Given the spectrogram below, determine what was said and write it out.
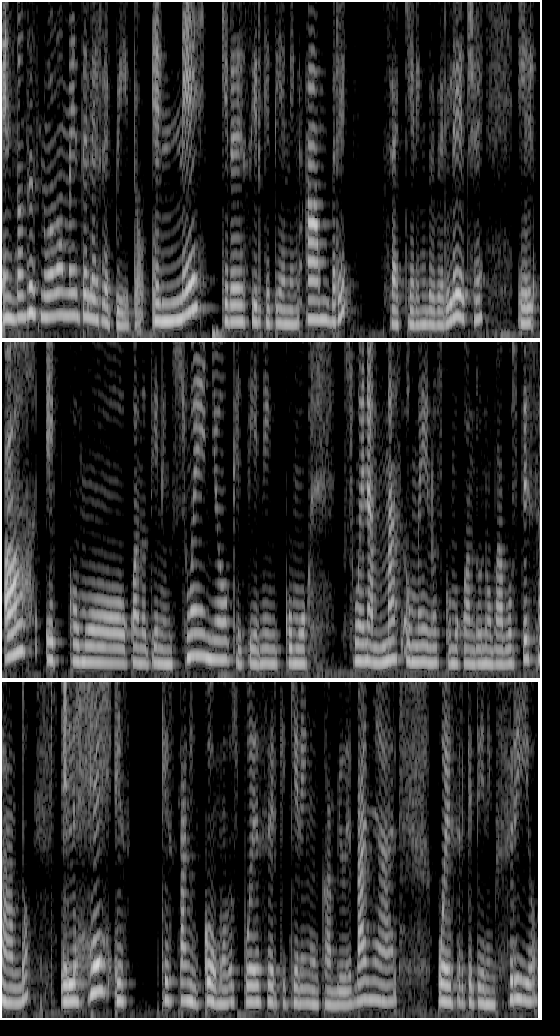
Entonces, nuevamente les repito, el ne quiere decir que tienen hambre, o sea, quieren beber leche. El ah es como cuando tienen sueño, que tienen como suena más o menos como cuando uno va bostezando. El g es que están incómodos, puede ser que quieren un cambio de bañal, puede ser que tienen frío,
